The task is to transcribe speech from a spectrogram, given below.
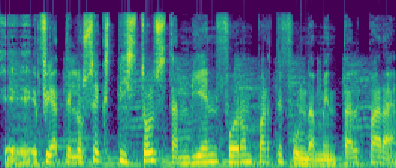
Eh, fíjate, los Sex Pistols también fueron parte fundamental para,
